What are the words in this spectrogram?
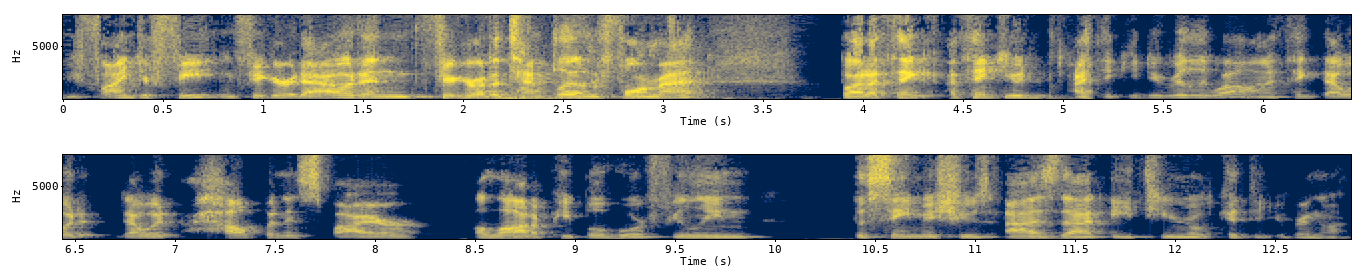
you find your feet and figure it out and figure out a template and a format. But I think I think you I think you do really well, and I think that would that would help and inspire a lot of people who are feeling the same issues as that 18 year old kid that you bring on.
